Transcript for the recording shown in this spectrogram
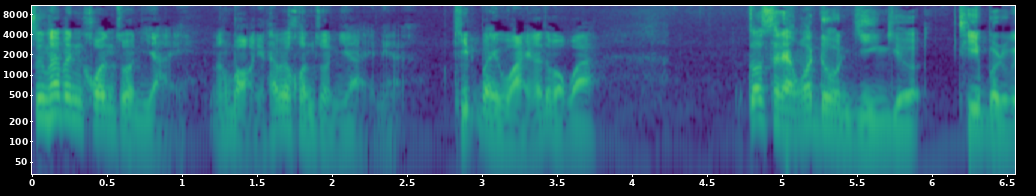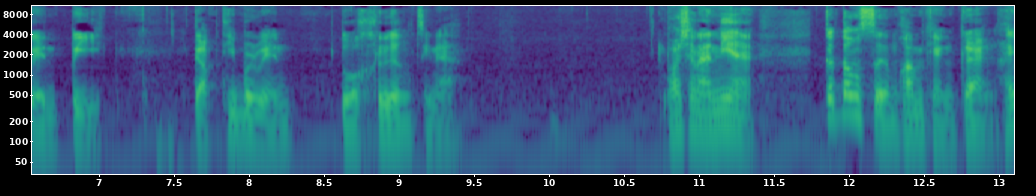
ซึ่งถ้าเป็นคนส่วนใหญ่ต้องบอกอย่างนี้ถ้าเป็นคนส่วนใหญ่เนี่ย คิดไวๆก็จะบอกว่า ก็แสดงว่าโดนยิงเยอะที่บริเวณปีกกับที่บริเวณตัวเครื่องสินะ เพราะฉะนั้นเนี่ยก็ต้องเสริมความแข็งแกร่งให้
